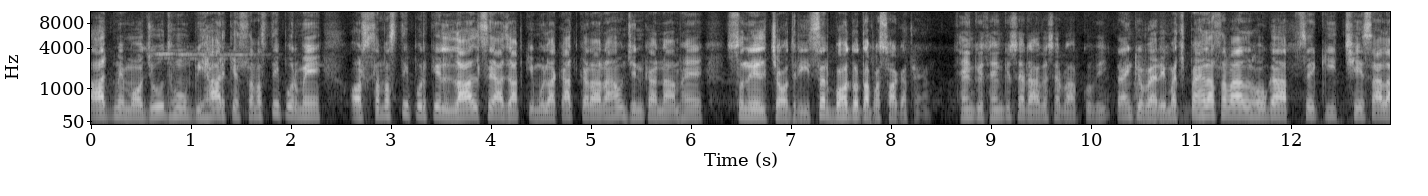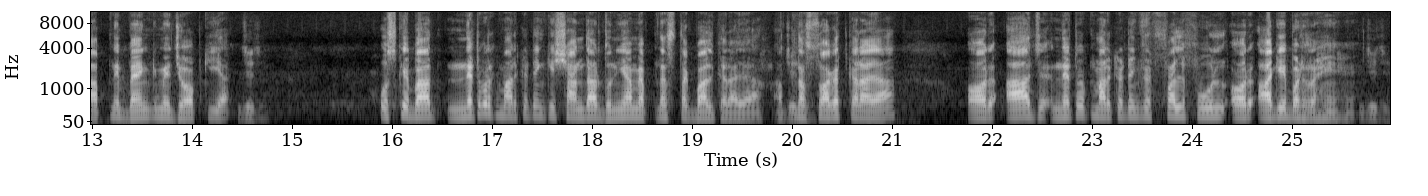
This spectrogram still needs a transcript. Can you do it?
आज मैं मौजूद हूँ बिहार के समस्तीपुर में और समस्तीपुर के लाल से आज आपकी मुलाकात करा रहा हूँ, जिनका नाम है सुनील चौधरी। सर बहुत बहुत आपका स्वागत है। Thank you thank you sir Raghav sir आपको भी। थैंक यू वेरी मच पहला सवाल होगा आपसे कि छः साल आपने बैंक में जॉब किया। जी जी। उसके बाद नेटवर्क मार्केटिंग की शानदार दुनिया में अपना इस्तकबाल कराया अपना स्वागत कराया और आज नेटवर्क मार्केटिंग से फल फूल और आगे बढ़ रहे हैं। जी जी।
